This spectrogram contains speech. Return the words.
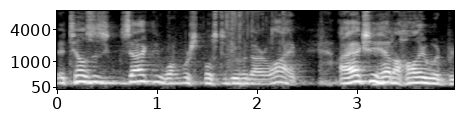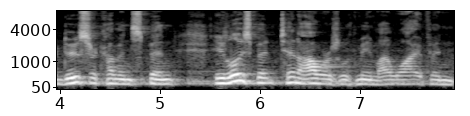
It tells us exactly what we're supposed to do with our life. I actually had a Hollywood producer come and spend, he literally spent 10 hours with me and my wife. And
